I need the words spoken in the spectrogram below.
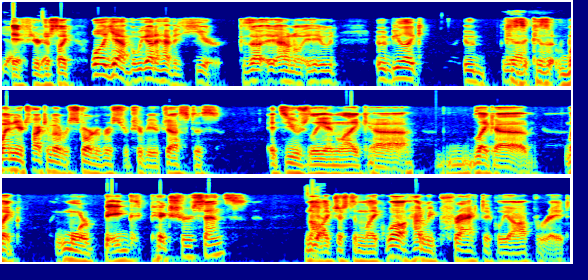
Yeah. if you're just like, well, yeah, but we got to have it here because I, I don't know. It would it would be like it would because Yeah. because when you're talking about restorative versus retributive justice, it's usually in like uh like a like more big picture sense, not Yeah. like just in like, well, how do we practically operate?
